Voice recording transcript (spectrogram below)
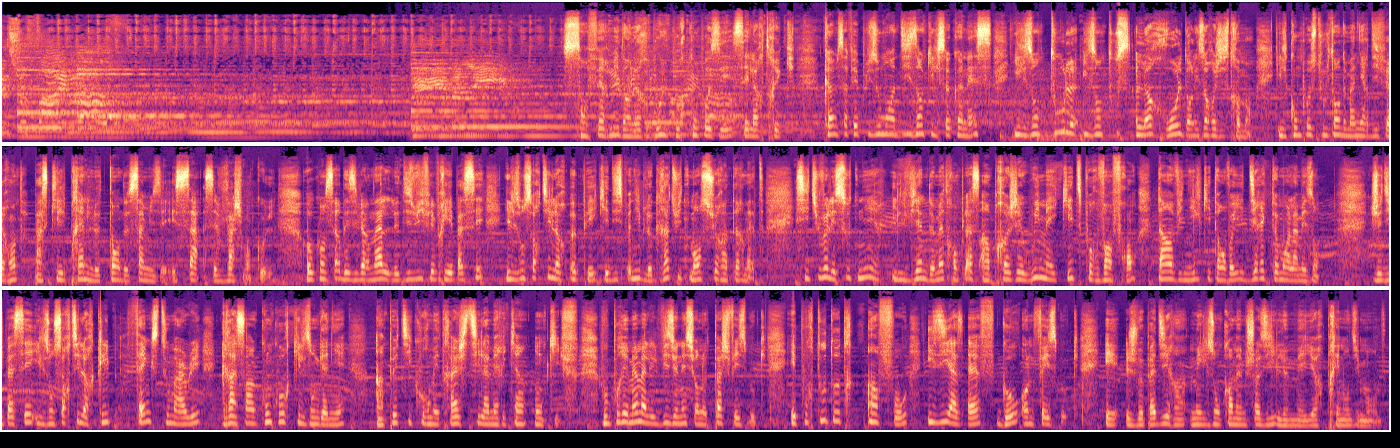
looking so far. S'enfermer dans leur boule pour composer, c'est leur truc. Comme ça fait plus ou moins dix ans qu'ils se connaissent, ils ont, ils ont tous leur rôle dans les enregistrements. Ils composent tout le temps de manière différente parce qu'ils prennent le temps de s'amuser. Et ça, c'est vachement cool. Au concert des Hivernales, le 18 février passé, ils ont sorti leur EP qui est disponible gratuitement sur Internet. Si tu veux les soutenir, ils viennent de mettre en place un projet We Make It pour 20 francs. T'as un vinyle qui t'a envoyé directement à la maison. Jeudi passé, ils ont sorti leur clip Thanks to Mary grâce à un concours qu'ils ont gagné, un petit court métrage style américain, on kiffe. Vous pourrez même aller le visionner sur notre page Facebook. Et pour toute autre info, Easy as F, go on Facebook. Et je veux pas dire, hein, mais ils ont quand même choisi le meilleur prénom du monde.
